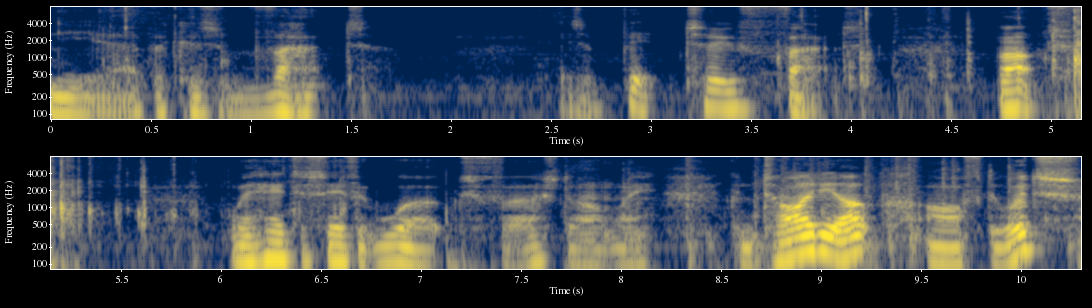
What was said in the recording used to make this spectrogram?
Yeah, because that is a bit too fat. But we're here to see if it works first, aren't we? Can tidy up afterwards.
